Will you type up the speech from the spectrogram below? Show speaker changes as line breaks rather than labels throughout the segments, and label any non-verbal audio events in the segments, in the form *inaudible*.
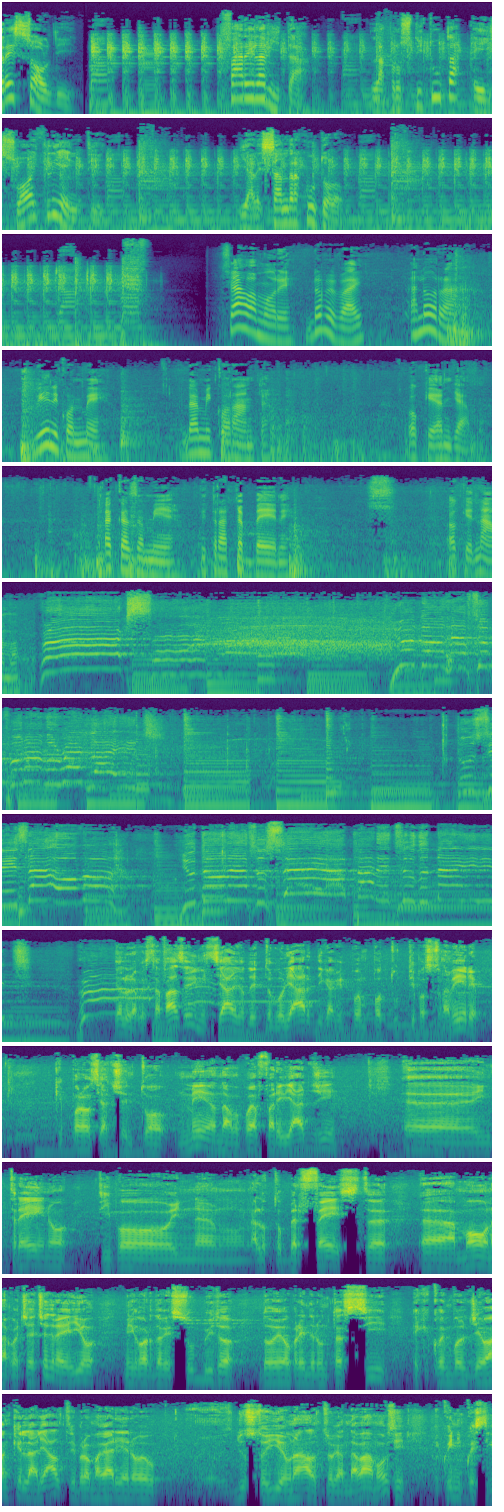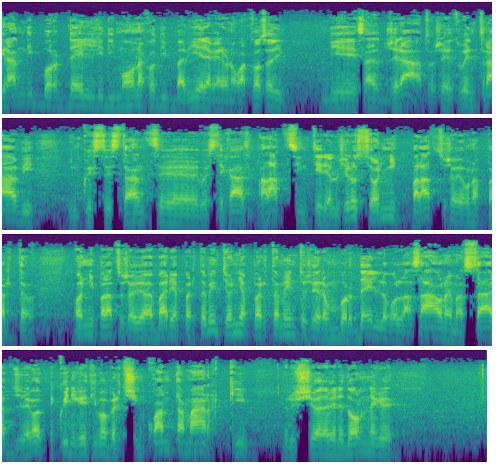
Tre soldi. Fare la vita. La prostituta e i suoi clienti. Di Alessandra Cutolo.
Ciao amore, dove vai? Allora, vieni con me. Dammi 40. Ok, andiamo. A casa mia, ti tratta bene. Ok, andiamo.
Roxanne, you don't have to
questa fase iniziale, ho detto goliardica, che poi un po' tutti possono avere, che però si accentuò. In me, andavo poi a fare viaggi eh, in treno, tipo in, ehm, all'Oktoberfest, eh, a Monaco, eccetera, eccetera, io mi ricordo che subito dovevo prendere un taxi e che coinvolgevo anche là gli altri, però magari ero eh, giusto io e un altro che andavamo così, e quindi in questi grandi bordelli di Monaco, di Baviera, che erano qualcosa di di esagerato, cioè tu entravi in queste stanze, queste case, palazzi interi a luce rosse, ogni palazzo aveva un appartamento, ogni palazzo aveva vari appartamenti, ogni appartamento c'era un bordello con la sauna, i massaggi, le cose, e quindi che tipo per 50 marchi riusciva ad avere donne che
